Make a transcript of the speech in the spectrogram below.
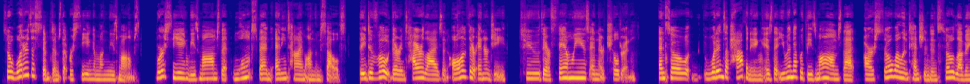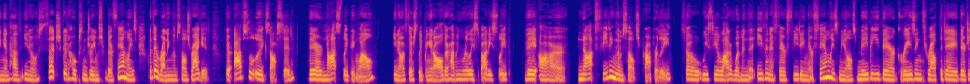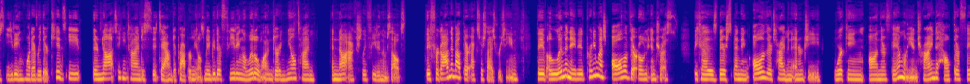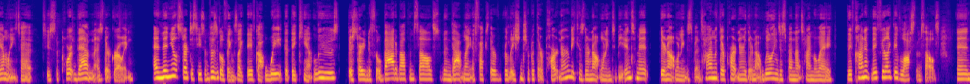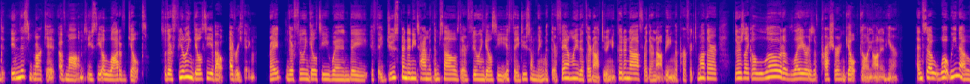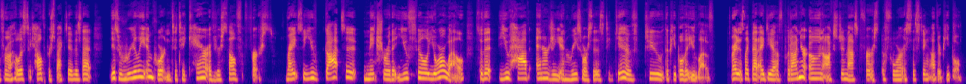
So, what are the symptoms that we're seeing among these moms? We're seeing these moms that won't spend any time on themselves. They devote their entire lives and all of their energy to their families and their children. And so what ends up happening is that you end up with these moms that are so well intentioned and so loving and have, you know, such good hopes and dreams for their families, but they're running themselves ragged. They're absolutely exhausted. They're not sleeping well. You know, if they're sleeping at all, they're having really spotty sleep. They are not feeding themselves properly. So we see a lot of women that even if they're feeding their families meals, maybe they're grazing throughout the day. They're just eating whatever their kids eat they're not taking time to sit down to proper meals. Maybe they're feeding a little one during mealtime and not actually feeding themselves. They've forgotten about their exercise routine. They've eliminated pretty much all of their own interests because they're spending all of their time and energy working on their family and trying to help their family to, to support them as they're growing. And then you'll start to see some physical things like they've got weight that they can't lose. They're starting to feel bad about themselves. Then that might affect their relationship with their partner because they're not wanting to be intimate. They're not wanting to spend time with their partner. They're not willing to spend that time away. They've kind of, they feel like they've lost themselves. And in this market of moms, you see a lot of guilt. So they're feeling guilty about everything right? They're feeling guilty when they, if they do spend any time with themselves, they're feeling guilty if they do something with their family that they're not doing it good enough or they're not being the perfect mother. There's like a load of layers of pressure and guilt going on in here. And so what we know from a holistic health perspective is that it's really important to take care of yourself first, right? So you've got to make sure that you fill your well so that you have energy and resources to give to the people that you love right? It's like that idea of put on your own oxygen mask first before assisting other people.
